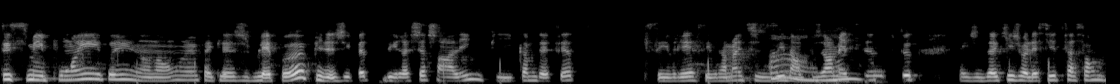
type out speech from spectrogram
tu sais, mes points, tu sais, non, non. fait que là, je voulais pas. Puis j'ai fait des recherches en ligne, puis comme de fait, c'est vrai, c'est vraiment utilisé dans ah, plusieurs médecines puis tout. Fait que j'ai dit, OK, je vais l'essayer de façon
